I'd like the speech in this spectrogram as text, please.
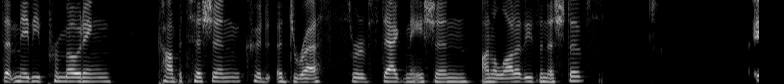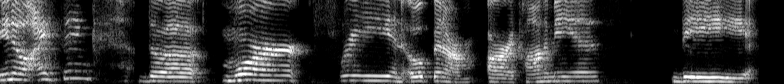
that maybe promoting competition could address sort of stagnation on a lot of these initiatives? You know, I think the more free and open our, our economy is, the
